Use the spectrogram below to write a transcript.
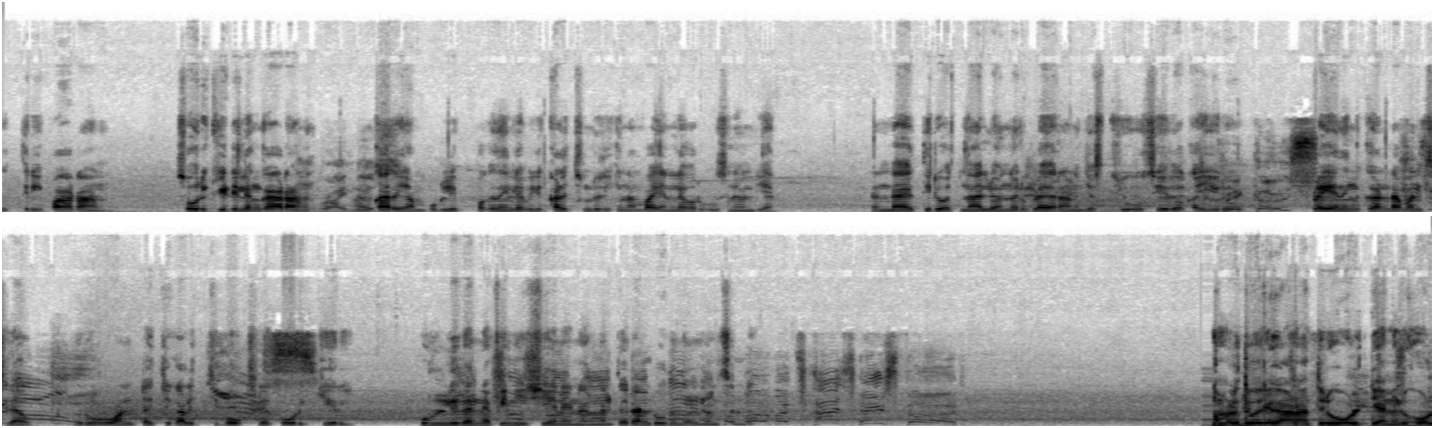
ഇത്തിരി പാടാണ്. സോ ഒരു കിടിലം കാടാണ്. നമുക്കറിയാം. പുള്ളി ഇപ്പൊ നിലവിൽ കളിച്ചുകൊണ്ടിരിക്കുന്ന ബയൻ ലെവർ ഗൂസിന് വേണ്ടിയാണ്. രണ്ടായിരത്തി ഇരുപത്തിനാലിൽ വന്നൊരു പ്ലെയറാണ് ജസ്റ്റ് യൂസ് ചെയ്ത് നോക്കുക ഈ ഒരു പ്ലേ നിങ്ങൾക്ക് കണ്ടാൽ മനസ്സിലാവും. ഒരു വൺ ടച്ച് കളിച്ച് ബോക്സിലേക്ക് ഓടിക്കേറി പുള്ളി തന്നെ ഫിനിഷ് ചെയ്യാനാണ്. അങ്ങനത്തെ രണ്ടു മൂന്ന് മൂവ്മെന്റ്സ് ഉണ്ട്. നമ്മൾ ഇതുവരെ കാണാത്തൊരു ക്വാളിറ്റിയാണ് ഒരു ഹോൾ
